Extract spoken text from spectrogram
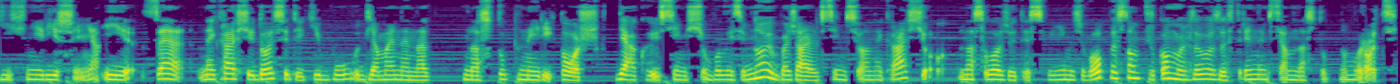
їхні рішення, і це найкращий досвід, який був для мене на наступний рік. Тож дякую всім, що були зі мною. Бажаю всім всього найкращого. Насолоджуйтесь своїм живописом. Цілком можливо зустрінемося в наступному році.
